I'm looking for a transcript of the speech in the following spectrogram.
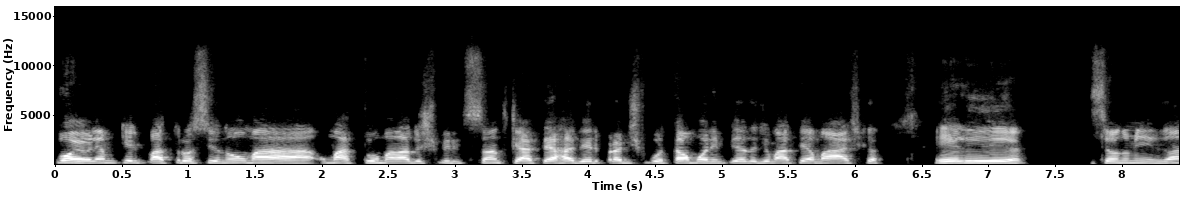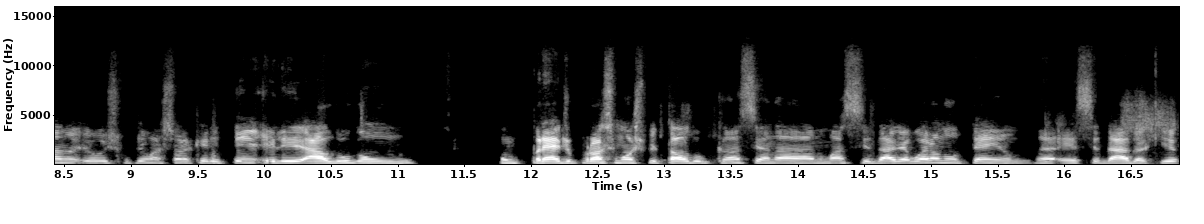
Pô, eu lembro que ele patrocinou uma, uma turma lá do Espírito Santo, que é a terra dele, para disputar uma Olimpíada de Matemática. Ele, se eu não me engano, eu escutei uma história que ele tem, ele aluga um, um prédio próximo ao Hospital do Câncer na, numa cidade. Agora eu não tenho né, esse dado aqui,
